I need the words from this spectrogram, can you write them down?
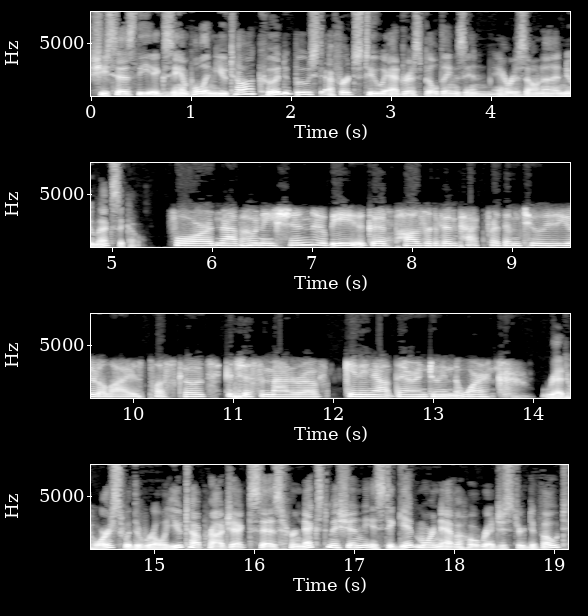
She says the example in Utah could boost efforts to address buildings in Arizona and New Mexico. For Navajo Nation, it would be a good positive impact for them to utilize plus codes. It's just a matter of getting out there and doing the work. Red Horse with the Rural Utah Project says her next mission is to get more Navajo registered to vote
